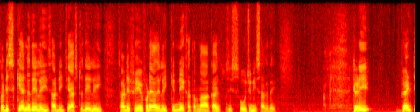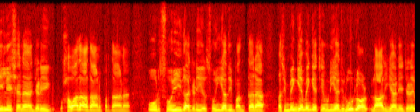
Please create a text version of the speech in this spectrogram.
ਸਾਡੀ ਸਕਿਨ ਦੇ ਲਈ, ਸਾਡੀ ਚੈਸਟ ਦੇ ਲਈ, ਸਾਡੇ ਫੇਫੜਿਆਂ ਦੇ ਲਈ ਕਿੰਨੇ ਖਤਰਨਾਕ ਆ, ਤੁਸੀਂ ਸੋਚ ਨਹੀਂ ਸਕਦੇ। ਜਿਹੜੀ ਵੈਂਟੀਲੇਸ਼ਨ ਹੈ ਜਿਹੜੀ ਹਵਾ ਦਾ ਆਦਾਨ ਪ੍ਰਦਾਨ ਹੈ ਉਹ ਰਸੋਈ ਦਾ ਜਿਹੜੀ ਰਸੋਈਆਂ ਦੀ ਬੰਤਰ ਆ, ਅਸੀਂ ਮਹਿੰਗੀਆਂ ਮਹਿੰਗੀਆਂ ਚਿਮਨੀਆਂ ਜ਼ਰੂਰ ਲਾ ਲੀਆਂ ਨੇ, ਜਿਹੜੇ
